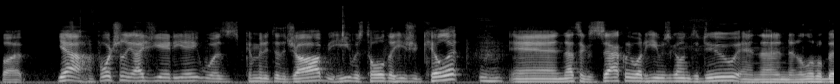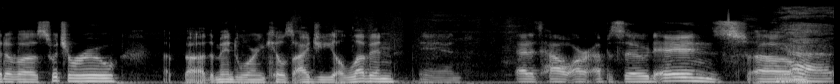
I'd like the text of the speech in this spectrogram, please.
but yeah, unfortunately, IG88 was committed to the job. He was told that he should kill it, Mhm. and that's exactly what he was going to do. And then in a little bit of a switcheroo, uh, the Mandalorian kills IG11, and that is how our episode ends. Um, yeah,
